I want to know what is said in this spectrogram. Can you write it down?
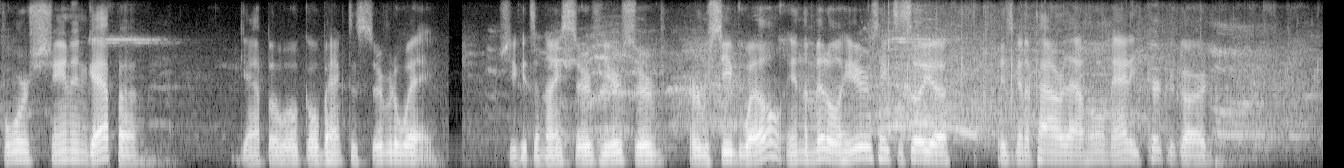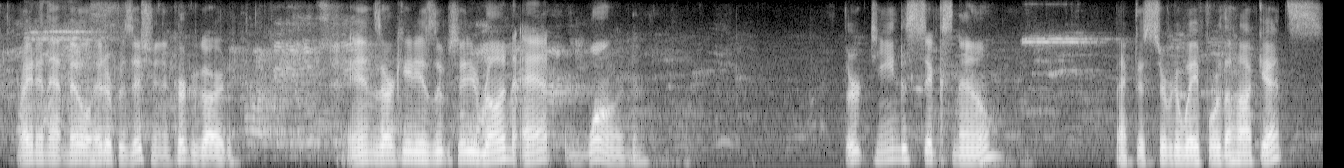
for Shannon Gappa. Gappa will go back to serve it away. She gets a nice serve here, served or received well. In the middle here, St. Cecilia is going to power that home. Addie Kierkegaard right in that middle hitter position. And Kierkegaard ends Arcadia's Loup City run at one. 13 to 6 now. Back to serve it away for the Hawkettes.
